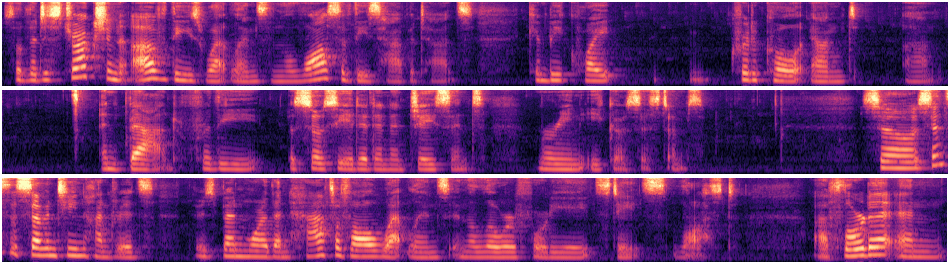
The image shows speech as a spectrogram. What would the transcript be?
So the destruction of these wetlands and the loss of these habitats can be quite critical and um, and bad for the associated and adjacent marine ecosystems. So since the 1700s, there's been more than half of all wetlands in the lower 48 states lost. Uh, Florida and,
